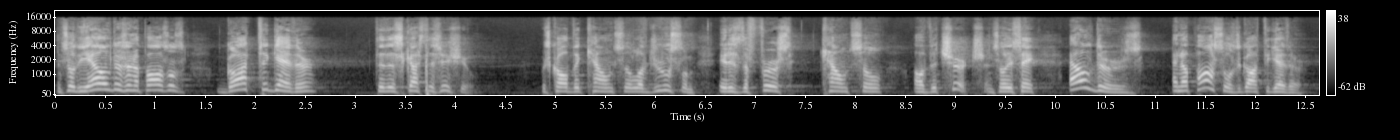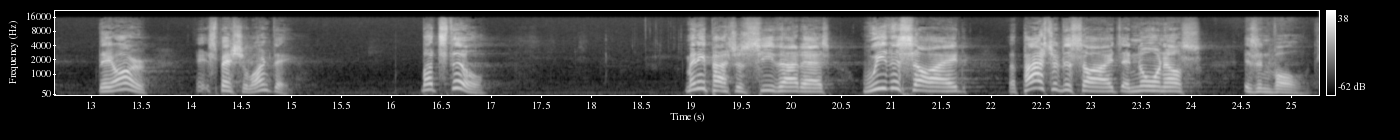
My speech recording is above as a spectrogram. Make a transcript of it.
And so the elders and apostles got together to discuss this issue. Was called the Council of Jerusalem. It is the first council of the church. And so they say, elders and apostles got together. They are special, aren't they? But still, many pastors see that as we decide, the pastor decides, and no one else is involved.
